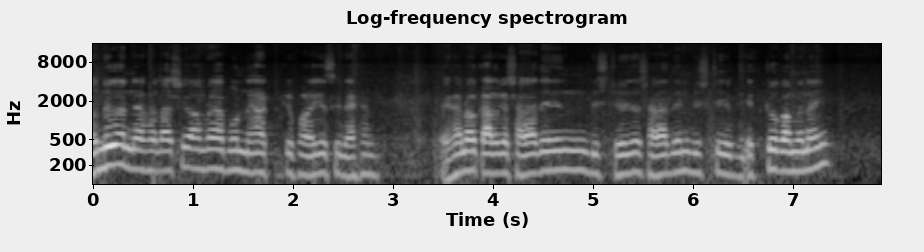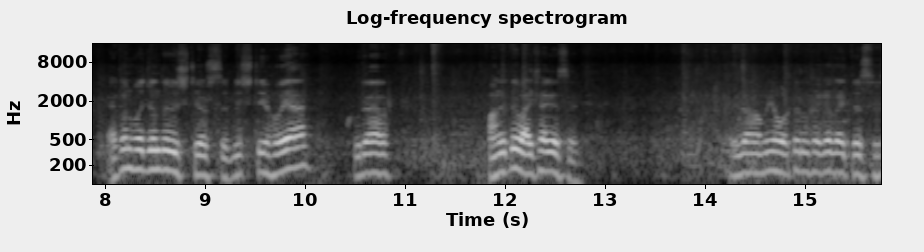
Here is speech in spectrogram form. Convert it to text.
বন্ধুগণ নেপাল আসিও আমরা বন্যায় আটকে পড়ে গেছি, দেখেন। এখানেও কালকে সারাদিন বৃষ্টি হয়েছে, সারাদিন বৃষ্টি একটুও কমে নাই। এখন পর্যন্ত বৃষ্টি হচ্ছে। বৃষ্টি হয়ে পুরা পানিতে বাইসা গেছে। যে আমি হোটেল থেকে যাইতেছি।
